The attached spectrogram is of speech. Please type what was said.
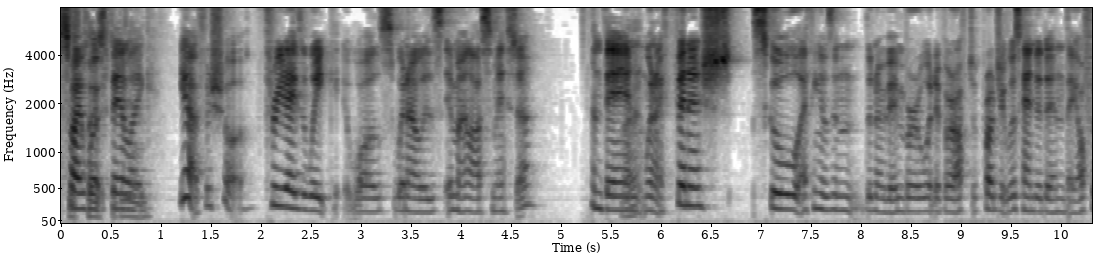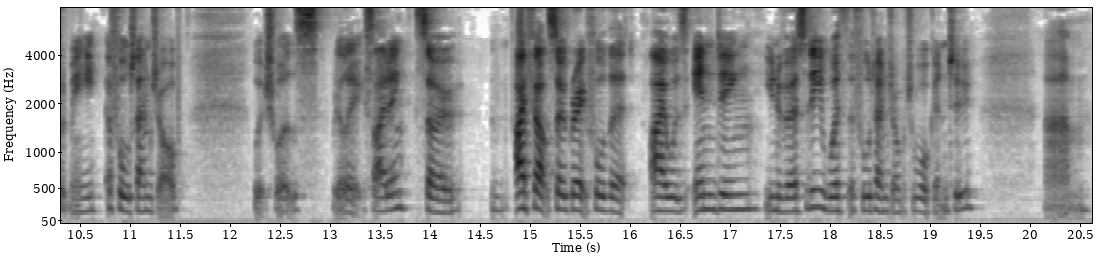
so I worked there like yeah, for sure. Three days a week it was when I was in my last semester. And then Right. when I finished school, I think it was in the November or whatever, after project was handed in, they offered me a full time job, which was really exciting. So I felt so grateful that I was ending university with a full time job to walk into. Um,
